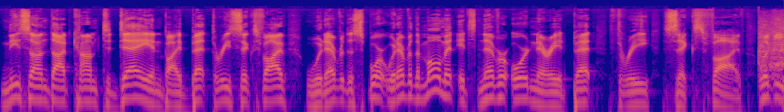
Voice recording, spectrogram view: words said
Nissan.com today, and by Bet three six five. Whatever the sport, whatever the moment, it's never ordinary at Bet three six five. Look at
